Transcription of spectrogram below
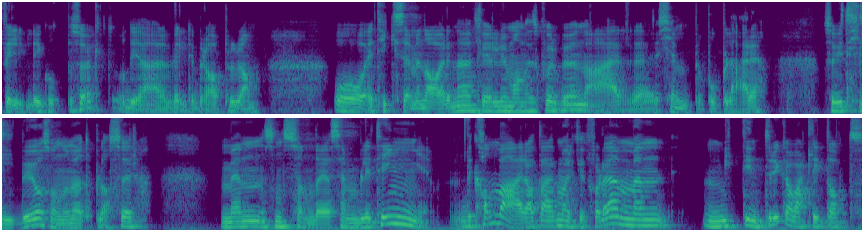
veldig godt besøkt, og de er veldig bra program. Og etikkseminarene til Human-Etisk Forbund er eh, kjempepopulære. Så vi tilbyr jo sånne møteplasser. Men sånn Sunday Assembly-ting Det kan være at det er et marked for det, men mitt inntrykk har vært litt at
